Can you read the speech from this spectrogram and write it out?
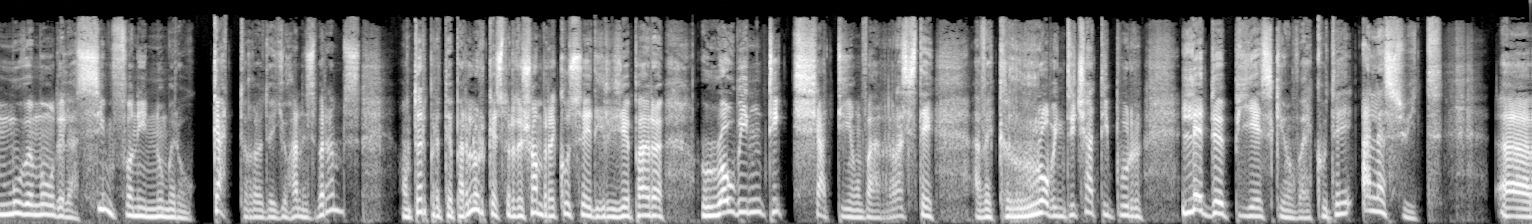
mouvement de la symphonie numéro 4 de Johannes Brahms, interprété par l'orchestre de chambre écossais dirigé par Robin Ticciati. On va rester avec Robin Ticciati pour les deux pièces qu'on va écouter à la suite. Euh,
